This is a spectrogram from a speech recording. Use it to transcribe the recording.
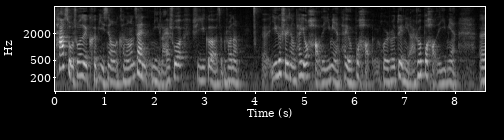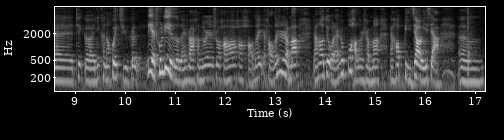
他所说的可比性，可能在你来说是一个怎么说呢？呃，一个事情它有好的一面，它有不好的，或者说对你来说不好的一面。呃，这个你可能会举个列出例子来，是吧？很多人说，好好好好的好的是什么？然后对我来说不好的是什么？然后比较一下，嗯，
